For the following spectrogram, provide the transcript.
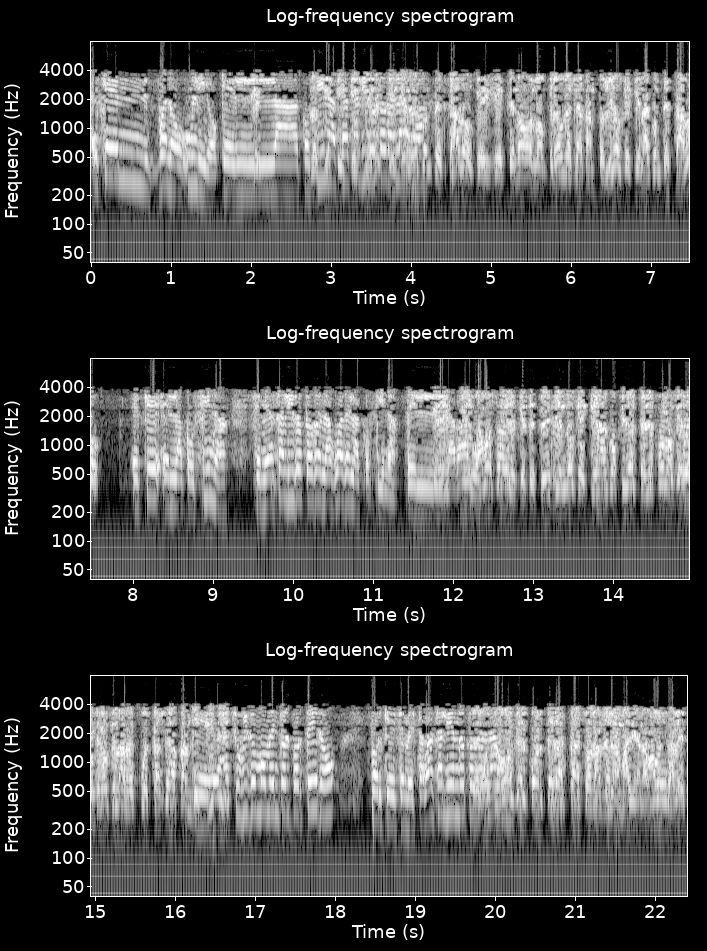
es que, mm, bueno, un lío, que el- la cocina que- se ha salido que- todo que el ¿Quién ha agua. contestado? Que, que, que no, no creo que sea tanto lío. que ¿Quién ha contestado? Es que en la cocina se me ha salido todo el agua de la cocina, del que lavabo. vamos a ver, que te estoy diciendo que quién ha cogido el teléfono, que no Pues- creo que la respuesta sea tan Que ha difícil. subido un momento el portero porque se me estaba saliendo todo Pero el ¿cómo agua. que el portero a estas horas de la mañana? Vamos a ver.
